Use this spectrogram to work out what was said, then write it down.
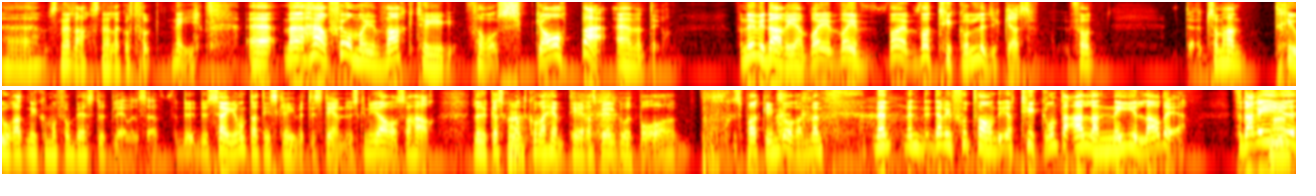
Eh, snälla, snälla gott folk, nej. Eh, men här får man ju verktyg för att skapa äventyr. För nu är vi där igen, vad, är, vad, är, vad, är, vad tycker Lukas? För som han tror att ni kommer få bäst upplevelse. Du, du säger inte att det är skrivet i sten, nu ska ni göra så här. Lukas kommer Nej. inte komma hem till era spelgrupper och pff, sparka in dörren. Men, men, men där är fortfarande, jag tycker inte alla nilar det. För där är ju Nej.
